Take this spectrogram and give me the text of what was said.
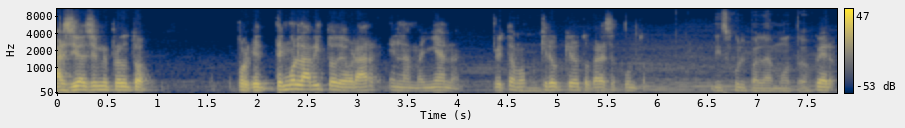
Así, así me pregunto, porque tengo el hábito de orar en la mañana. Ahorita quiero, quiero tocar ese punto. Disculpa la moto. Pero,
